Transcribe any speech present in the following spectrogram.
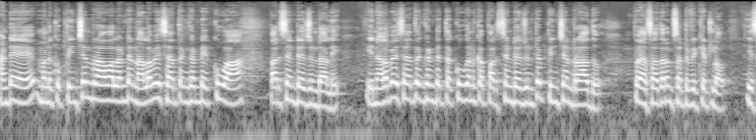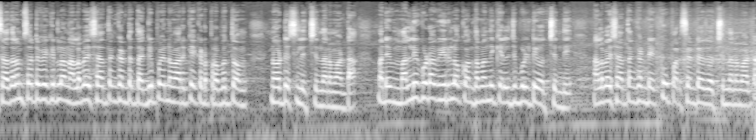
అంటే మనకు పింఛన్ రావాలంటే నలభై శాతం కంటే ఎక్కువ పర్సెంటేజ్ ఉండాలి. ఈ నలభై శాతం కంటే తక్కువ కనుక పర్సెంటేజ్ ఉంటే పింఛన్ రాదు. సదరం సర్టిఫికెట్లో. ఈ సదరం సర్టిఫికెట్లో నలభై శాతం కంటే తగ్గిపోయిన వారికి ఇక్కడ ప్రభుత్వం నోటీసులు ఇచ్చిందనమాట. మరి మళ్ళీ కూడా వీరిలో కొంతమందికి ఎలిజిబిలిటీ వచ్చింది. నలభై శాతం కంటే ఎక్కువ పర్సెంటేజ్ వచ్చిందనమాట.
